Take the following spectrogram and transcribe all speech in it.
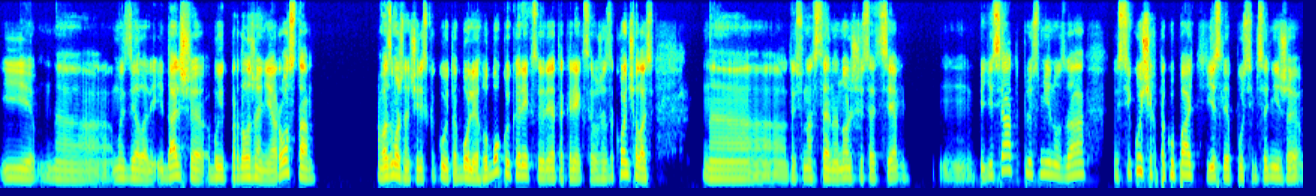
и э, мы сделали. И дальше будет продолжение роста, возможно, через какую-то более глубокую коррекцию, или эта коррекция уже закончилась. Э, то есть у нас цены 0,67. 50 плюс-минус, да, то есть текущих покупать, если опустимся ниже,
